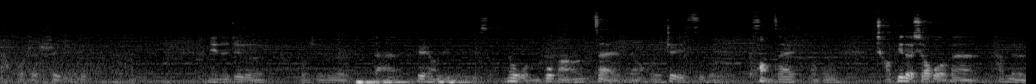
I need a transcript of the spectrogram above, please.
而不是市盈率。你的这个，我觉得答案非常的有意思。那我们不妨再聊回这一次的矿灾。我们炒币的小伙伴他们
